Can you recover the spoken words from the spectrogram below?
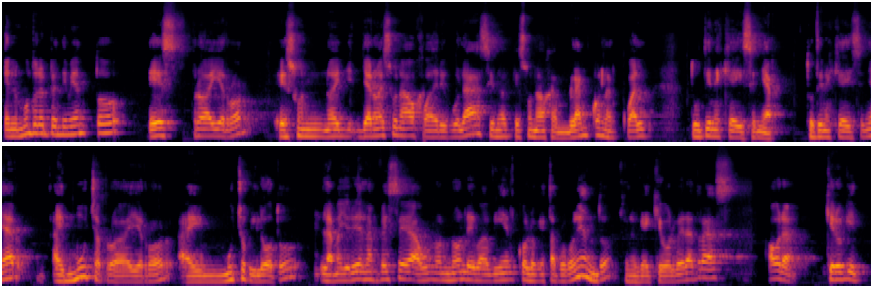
En el mundo del emprendimiento es prueba y error, es un, ya no es una hoja cuadriculada, sino que es una hoja en blanco en la cual tú tienes que diseñar. Tú tienes que diseñar, hay mucha prueba y error, hay mucho piloto. La mayoría de las veces a uno no le va bien con lo que está proponiendo, sino que hay que volver atrás. Ahora, creo que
